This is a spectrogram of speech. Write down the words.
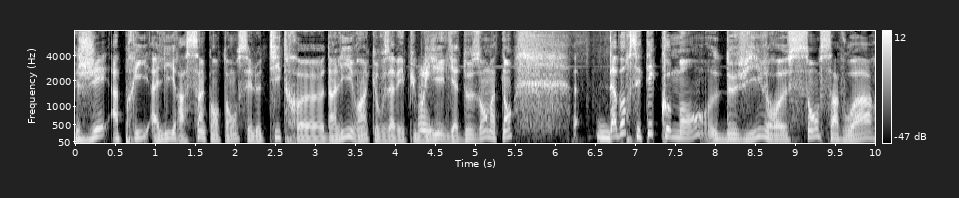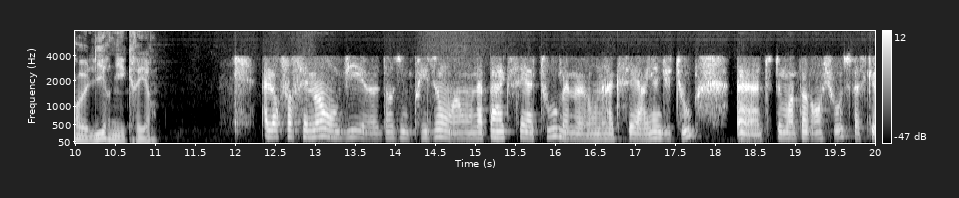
J'ai appris à lire à 50 ans, c'est le titre euh, d'un livre hein, que vous avez publié il y a deux ans maintenant. D'abord, c'était comment de vivre sans savoir lire ni écrire? Alors forcément, on vit euh, dans une prison. Hein. On n'a pas accès à tout, même euh, on n'a accès à rien du tout, euh, tout au moins pas grand-chose, parce que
